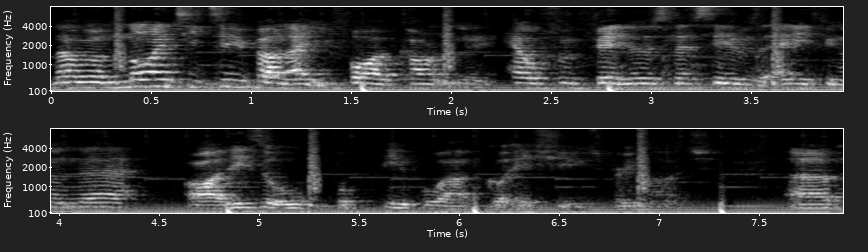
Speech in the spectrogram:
Now we're on £92.85 currently. Health and fitness, let's see if there's anything on there. Alright, these are all for people who have got issues pretty much. Um,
